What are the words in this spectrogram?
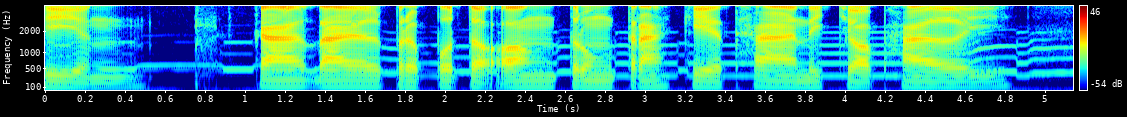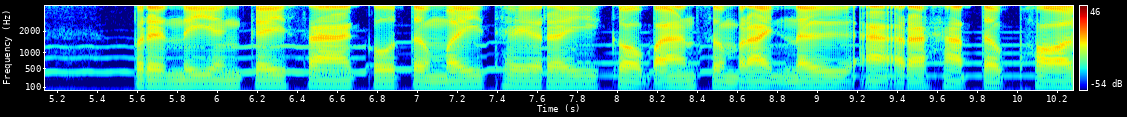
ជាង កាលដែលព្រះពុទ្ធអង្គទ្រង់ត្រាស់គាថានេះចប់ហើយព្រះនាងកេសាកោតមីថេរីក៏បានសម្រេចនៅអរហត្តផល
